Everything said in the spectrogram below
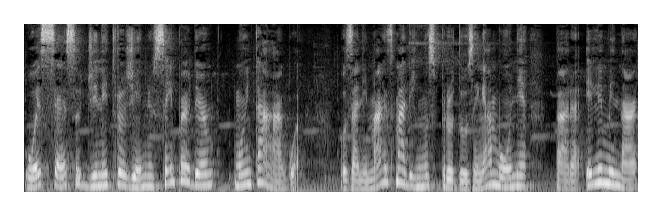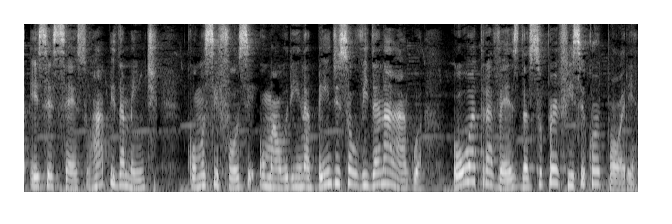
o excesso de nitrogênio sem perder muita água. Os animais marinhos produzem amônia para eliminar esse excesso rapidamente, como se fosse uma urina bem dissolvida na água ou através da superfície corpórea.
